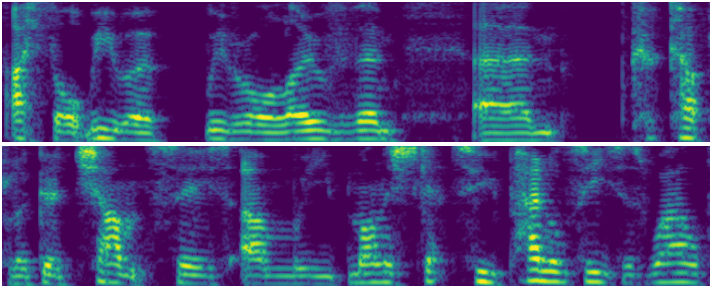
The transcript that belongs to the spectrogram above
I thought we were we were all over them. Um, couple of good chances, and we managed to get two penalties as well.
